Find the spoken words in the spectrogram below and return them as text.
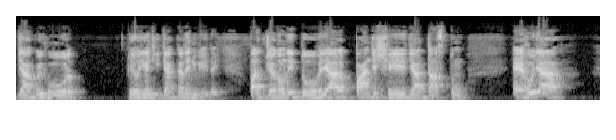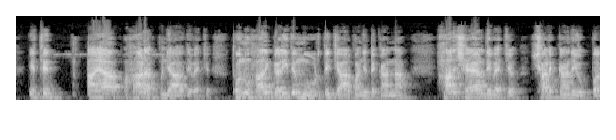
ਜਾਂ ਕੋਈ ਹੋਰ ਇਹੋ ਜਿਹੀਆਂ ਚੀਜ਼ਾਂ ਕਦੇ ਨਹੀਂ ਵੇਚਦਾ ਸੀ। ਪਰ ਜਦੋਂ ਦੀ 2005 6 ਜਾਂ 10 ਤੋਂ ਇਹੋ ਜਿਹਾ ਇੱਥੇ ਆਇਆ ਹਰ ਪੰਜਾਬ ਦੇ ਵਿੱਚ, ਤੁਹਾਨੂੰ ਹਰ ਗਲੀ ਦੇ ਮੋੜ ਤੇ ਚਾਰ ਪੰਜ ਦੁਕਾਨਾਂ, ਹਰ ਸ਼ਹਿਰ ਦੇ ਵਿੱਚ ਸੜਕਾਂ ਦੇ ਉੱਪਰ,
